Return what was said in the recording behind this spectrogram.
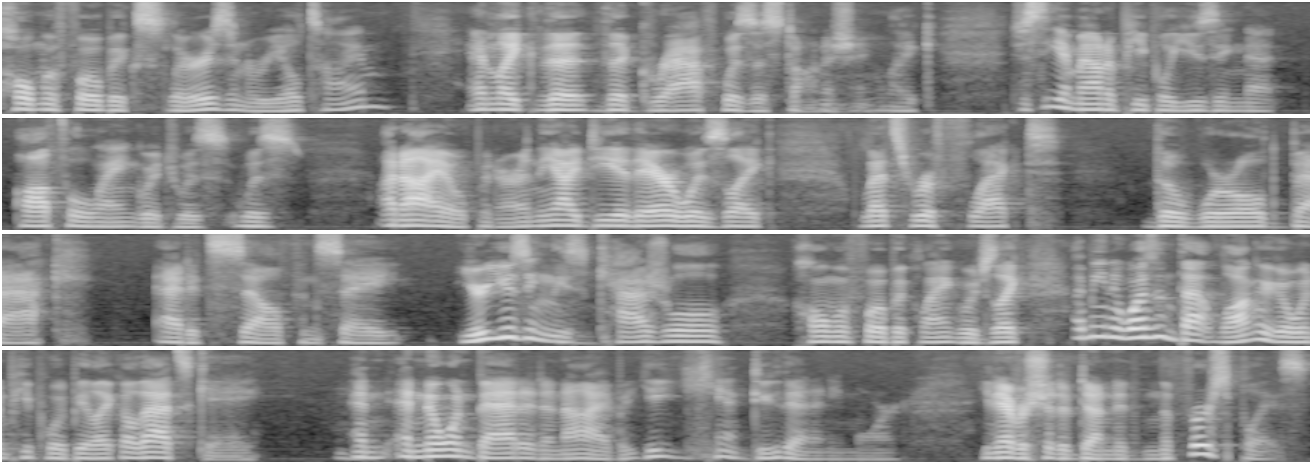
homophobic slurs in real time. And like the the graph was astonishing. Like just the amount of people using that awful language was was an eye opener. And the idea there was like, let's reflect the world back at itself and say, you're using these mm. casual homophobic language. Like, I mean, it wasn't that long ago when people would be like, oh, that's gay. Mm. And and no one batted an eye, but you, you can't do that anymore. You never should have done it in the first place.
